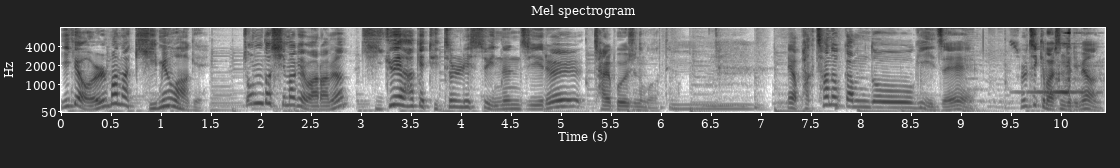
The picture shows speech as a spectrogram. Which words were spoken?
이게 얼마나 기묘하게 좀 더 심하게 말하면 기괴하게 뒤틀릴 수 있는지를 잘 보여주는 것 같아요. 음. 그러니까 박찬욱 감독이 이제 솔직히 말씀드리면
